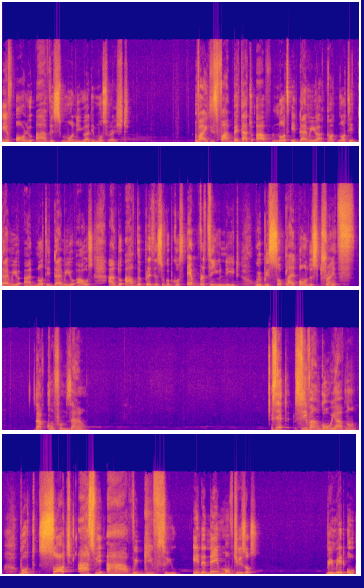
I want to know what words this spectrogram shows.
if all you have is money, you are the most wretched. In fact, it is far better to have not a dime in your account, not a dime in your hand, not a dime in your house, and to have the presence of God because everything you need will be supplied on the strength that come from Zion. He said, Silver and gold we have none, but such as we are, we give to you in the name of Jesus. Be made whole.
